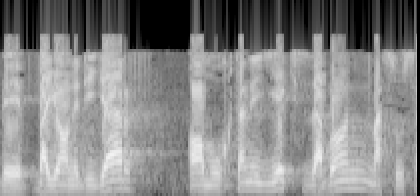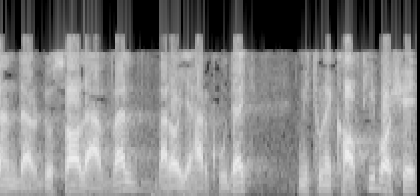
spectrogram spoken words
به بیان دیگر آموختن یک زبان مخصوصا در دو سال اول برای هر کودک می‌تونه کافی باشه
